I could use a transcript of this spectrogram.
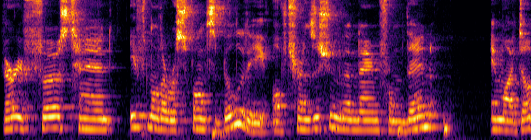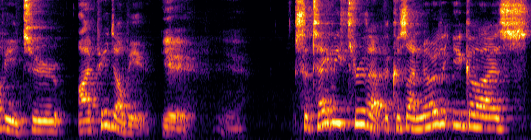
very first hand, if not a responsibility, of transitioning the name from then MIW to IPW. Yeah. Yeah. So take me through that because I know that you guys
